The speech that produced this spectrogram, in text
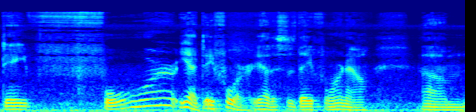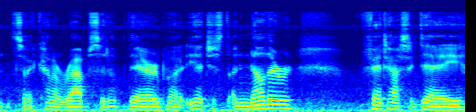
day four? Yeah day four. Yeah this is day four now. Um, so it kind of wraps it up there but yeah just another fantastic day.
